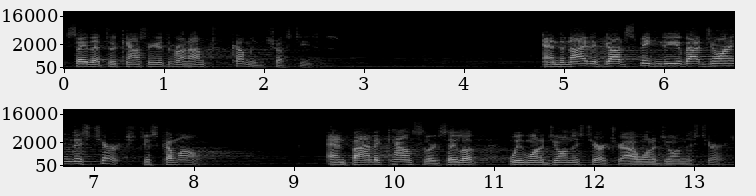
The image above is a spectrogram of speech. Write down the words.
Say that to a counselor here at the front. I'm tr- coming to trust Jesus. And tonight, if God's speaking to you about joining this church, just come on and find a counselor and say, look, we want to join this church, or I want to join this church.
